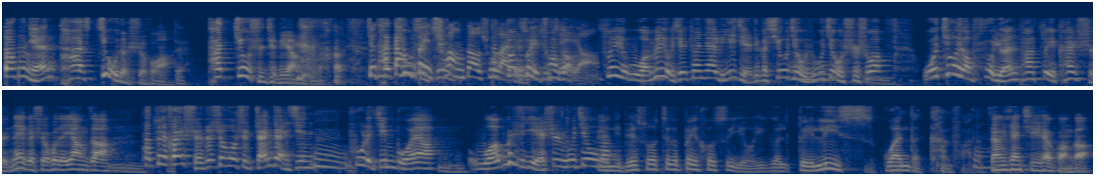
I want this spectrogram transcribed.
当年他旧的时候啊，对。他就是这个样子的，就他刚被创造出来的，刚被创造。所以我们有些专家理解这个修旧如旧是说，我就要复原他最开始那个时候的样子啊。他最开始的时候是崭崭新，铺了金箔呀，我不是也是如旧吗？你别说，这个背后是有一个对历史观的看法的。咱们先去一下广告，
